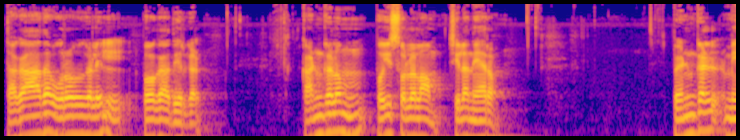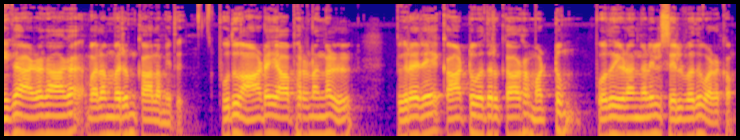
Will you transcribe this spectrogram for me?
தகாத உறவுகளில் போகாதீர்கள். கண்களும் பொய் சொல்லலாம் சில நேரம். பெண்கள் மிக அழகாக வலம் வரும் காலம் இது. புது ஆடை ஆபரணங்கள் பிறரே காட்டுவதற்காக மட்டும் பொது இடங்களில் செல்வது வழக்கம்.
